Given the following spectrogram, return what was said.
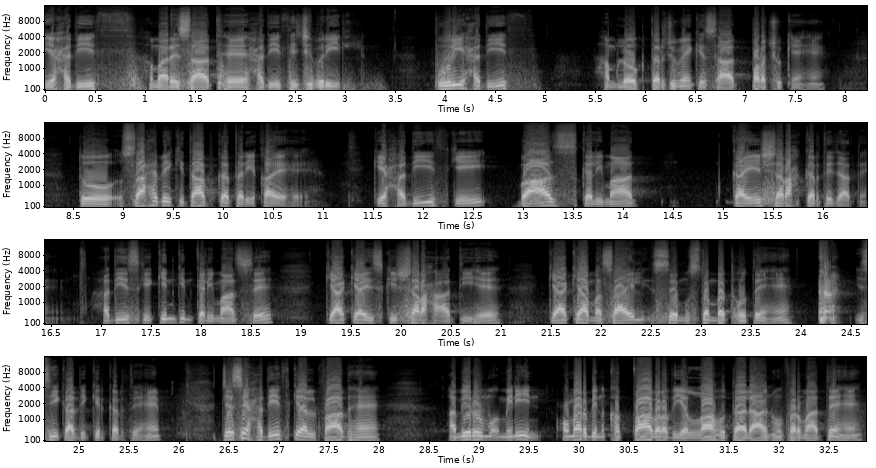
ये हदीस हमारे साथ है, हदीस जबरील। पूरी हदीस हम लोग तर्जुमे के साथ पढ़ चुके हैं। तो साहब किताब का तरीक़ा यह है कि हदीस के बाज़ कलिमात का ये शरह करते जाते हैं। हदीस के किन किन कलिमात से क्या क्या इसकी शरह आती है? क्या क्या मसाइल इससे मुस्तमत होते हैं? इसी का ज़िक्र करते हैं। जैसे हदीफ़ के अल्फाज हैं अमीरमिन उमर बिन ख़त्ताब रदी अल्लाह तु फरमाते हैं,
